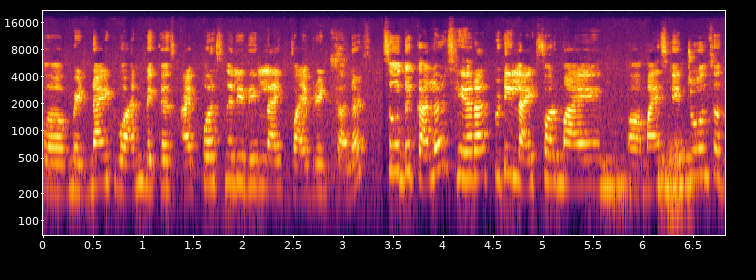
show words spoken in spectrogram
uh, Midnight one because I personally really like vibrant colors. So the colors here are pretty light for my uh, my skin tone so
